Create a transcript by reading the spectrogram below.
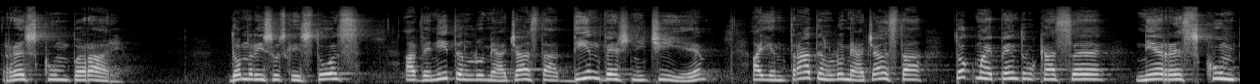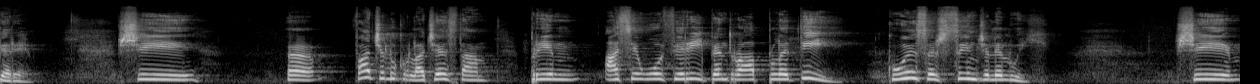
răscumpărare. Domnul Isus Hristos a venit în lumea aceasta din veșnicie, a intrat în lumea aceasta tocmai pentru ca să ne răscumpere. Și uh, face lucrul acesta prin a se oferi, pentru a plăti cu însăși sângele Lui. Și uh,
